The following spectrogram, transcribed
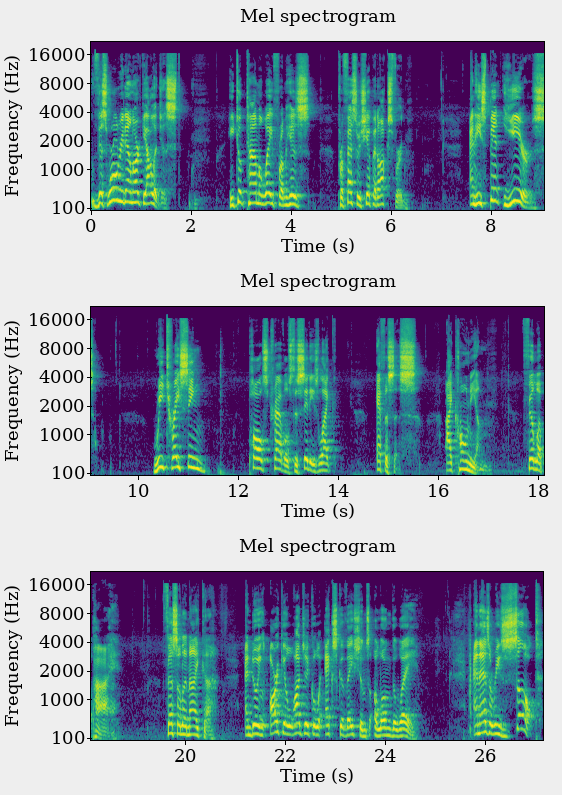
this world renowned archaeologist, he took time away from his professorship at Oxford, and he spent years retracing Paul's travels to cities like Ephesus, Iconium, Philippi, Thessalonica, and doing archaeological excavations along the way. And as a result,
